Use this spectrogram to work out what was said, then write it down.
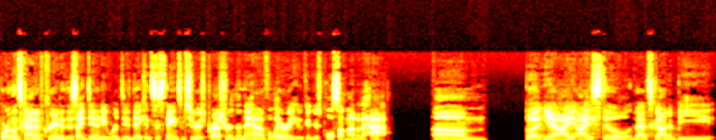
Portland's kind of created this identity where, dude, they can sustain some serious pressure. And then they have Valeri who can just pull something out of the hat. Um, but yeah, I, I still, that's got to be,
